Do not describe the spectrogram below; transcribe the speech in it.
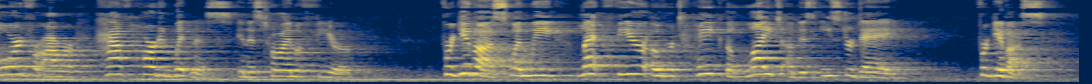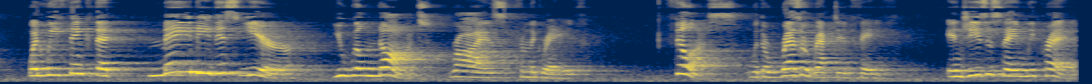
Lord, for our half-hearted witness in this time of fear. Forgive us when we let fear overtake the light of this Easter day. Forgive us when we think that maybe this year you will not rise from the grave. Fill us with a resurrected faith. In Jesus' name we pray.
